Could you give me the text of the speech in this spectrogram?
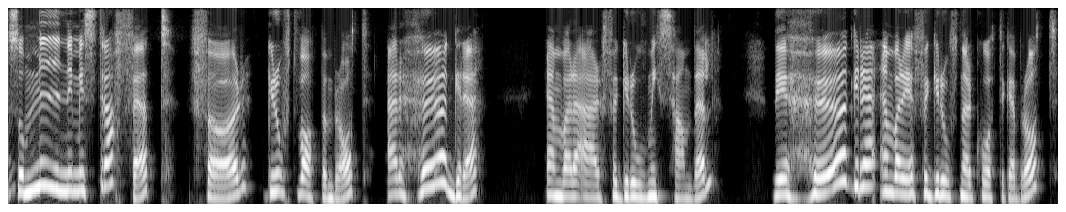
Så minimistraffet för grovt vapenbrott är högre än vad det är för grov misshandel. Det är högre än vad det är för grovt narkotikabrott.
